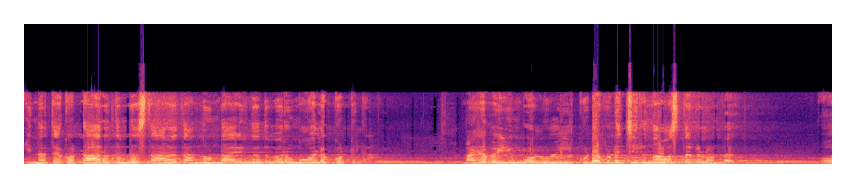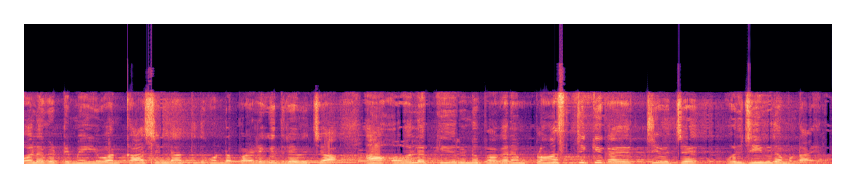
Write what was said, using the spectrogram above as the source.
ഇന്നത്തെ കൊട്ടാരത്തിന്റെ സ്ഥാനത്ത് അന്നുണ്ടായിരുന്നത് വെറും ഓലക്കൊട്ടില. മഴ പെയ്യുമ്പോൾ ഉള്ളിൽ കുട പിടിച്ചിരുന്ന അവസ്ഥകളുണ്ട്. ഓല കെട്ടി മേയുവാൻ കാശില്ലാത്തത് കൊണ്ട് പഴകി ദ്രവിച്ച ആ ഓലക്കീറിന് പകരം പ്ലാസ്റ്റിക് കയറ്റി വെച്ച് ഒരു ജീവിതമുണ്ടായിരുന്നു.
